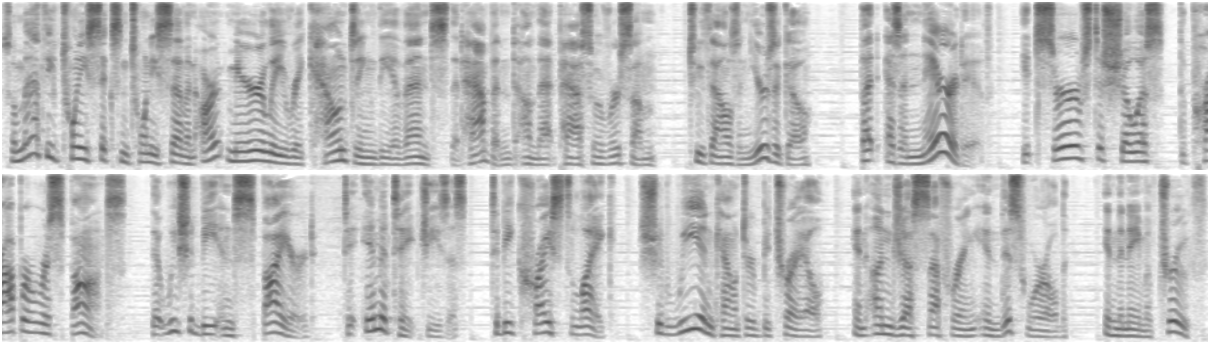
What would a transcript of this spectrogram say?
So, Matthew 26 and 27 aren't merely recounting the events that happened on that Passover some 2,000 years ago, but as a narrative, it serves to show us the proper response that we should be inspired to imitate Jesus, to be Christ like, should we encounter betrayal and unjust suffering in this world in the name of truth.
